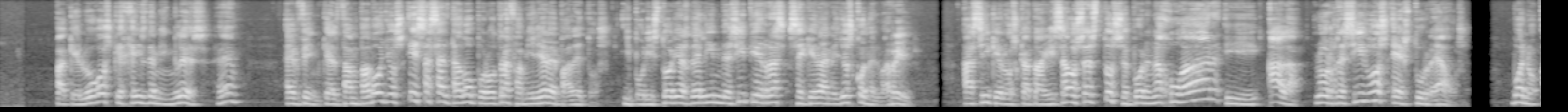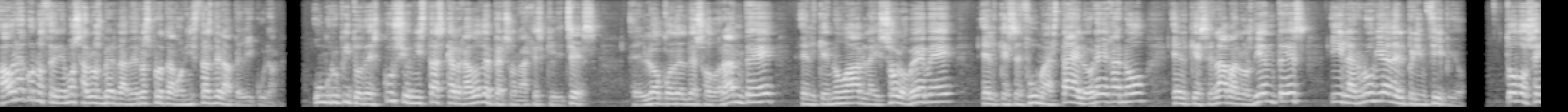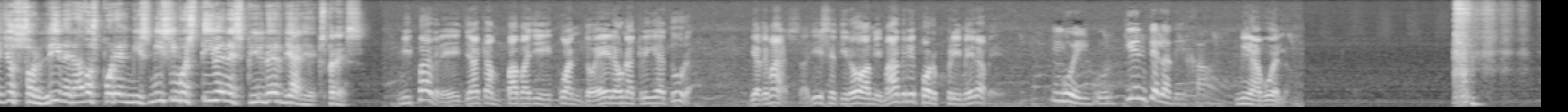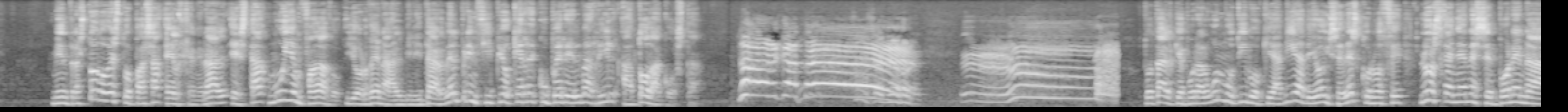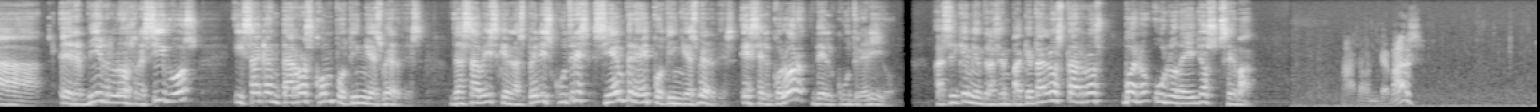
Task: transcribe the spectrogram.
Para que luego os quejéis de mi inglés, ¿eh? En fin, que el zampabollos es asaltado por otra familia de paletos, y por historias de lindes y tierras se quedan ellos con el barril. Así que los cataguisaos estos se ponen a jugar y... ¡Hala! Los residuos esturreaos. Bueno, ahora conoceremos a los verdaderos protagonistas de la película. Un grupito de excursionistas cargado de personajes clichés, el loco del desodorante, el que no habla y solo bebe, el que se fuma hasta el orégano, el que se lava los dientes y la rubia del principio. Todos ellos son liderados por el mismísimo Steven Spielberg de AliExpress. Mi padre ya acampaba allí cuando era una criatura. Y además, allí se tiró a mi madre por primera vez. Wilbur, ¿quién te lo dijo? Mi abuelo. Mientras todo esto pasa, el general está muy enfadado y ordena al militar del principio que recupere el barril a toda costa. ¡Lárgate! Total, que por algún motivo que a día de hoy se desconoce, los gañanes se ponen a hervir los residuos y sacan tarros con potingues verdes. Ya sabéis que en las pelis cutres siempre hay potingues verdes, es el color del cutrerío. Así que mientras empaquetan los tarros, bueno, uno de ellos se va. ¿A dónde vas?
